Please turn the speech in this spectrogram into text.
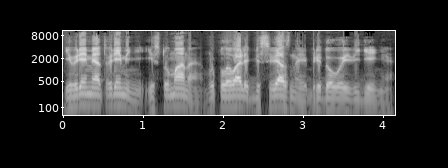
и время от времени из тумана выплывали бессвязные бредовые видения.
